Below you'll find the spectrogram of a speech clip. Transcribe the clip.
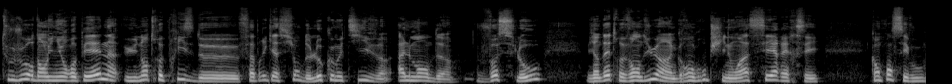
toujours dans l'Union européenne, une entreprise de fabrication de locomotives allemande, Voslo, vient d'être vendue à un grand groupe chinois, CRRC. Qu'en pensez-vous?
